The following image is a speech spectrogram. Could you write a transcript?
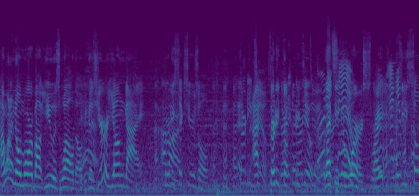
I want to know more about you as well, though, Yeah. because you're a young guy, I- I'm 36 years old. 32. I- 30, 30 32. 32. That's even worse, right? And Because he's so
